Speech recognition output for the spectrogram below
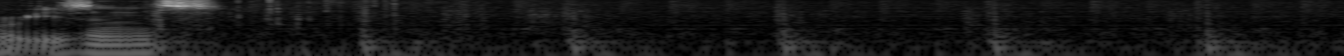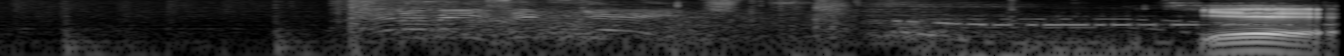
reasons. Yeah.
